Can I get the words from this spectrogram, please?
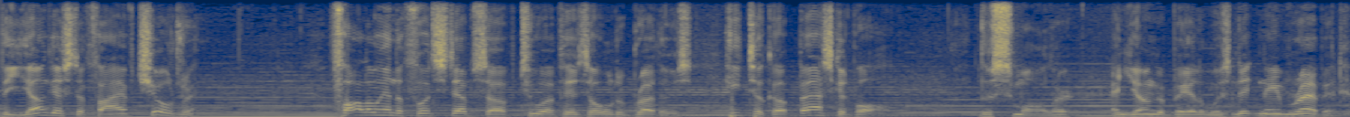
the youngest of five children. Following the footsteps of two of his older brothers, he took up basketball. The smaller and younger Baylor was nicknamed Rabbit,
